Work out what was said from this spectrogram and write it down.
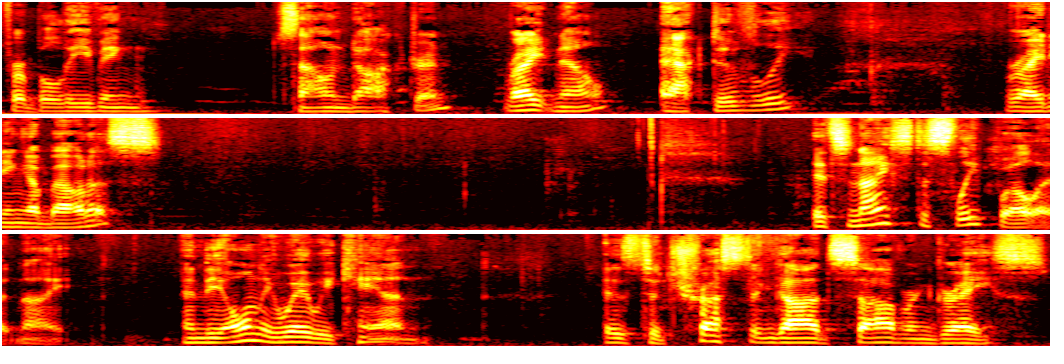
for believing sound doctrine right now, actively writing about us. It's nice to sleep well at night. And the only way we can is to trust in God's sovereign grace,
